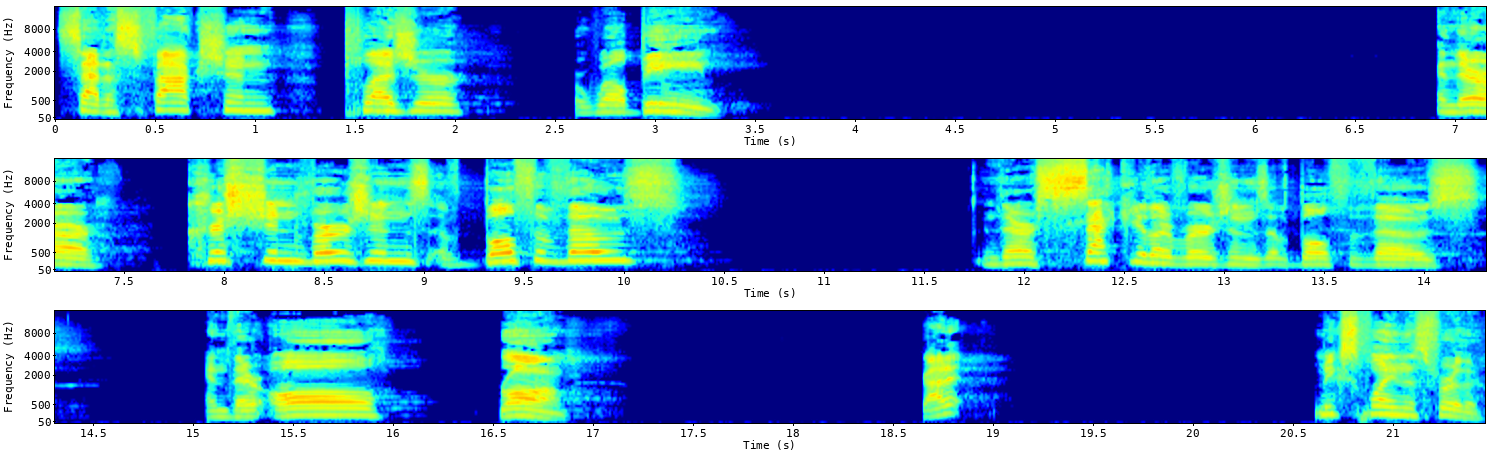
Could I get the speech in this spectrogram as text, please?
satisfaction, pleasure, or well being. And there are Christian versions of both of those, and there are secular versions of both of those, and they're all wrong. Got it? Let me explain this further.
